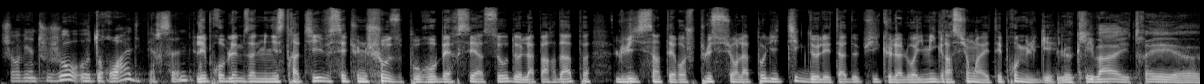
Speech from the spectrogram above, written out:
Je reviens toujours aux droits des personnes. Les problèmes administratifs, c'est une chose pour Robert Céasso de l'APARDAP. Lui s'interroge plus sur la politique de l'État depuis que la loi immigration a été promulguée. Le climat est très euh,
